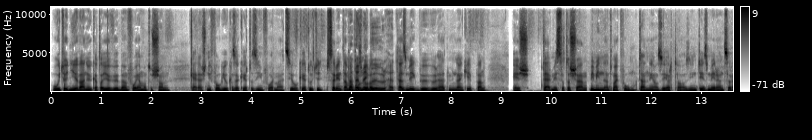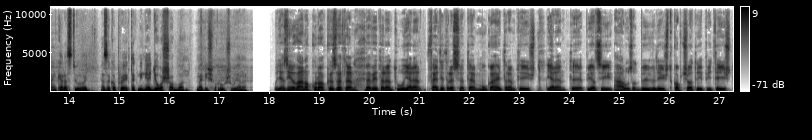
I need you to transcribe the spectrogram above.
úgyhogy nyilván őket a jövőben folyamatosan keresni fogjuk ezekért az információkért, úgyhogy szerintem Tehát a ez még bővülhet. Ez még bővülhet mindenképpen, és természetesen mi mindent meg fogunk tenni azért az intézményrendszeren keresztül, hogy ezek a projektek minél gyorsabban meg is valósuljanak. Ugye ez nyilván akkor a közvetlen bevételen túl jelent feltételezhetem munkahelyteremtést, jelent eh, piaci hálózat bővülést, kapcsolatépítést,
